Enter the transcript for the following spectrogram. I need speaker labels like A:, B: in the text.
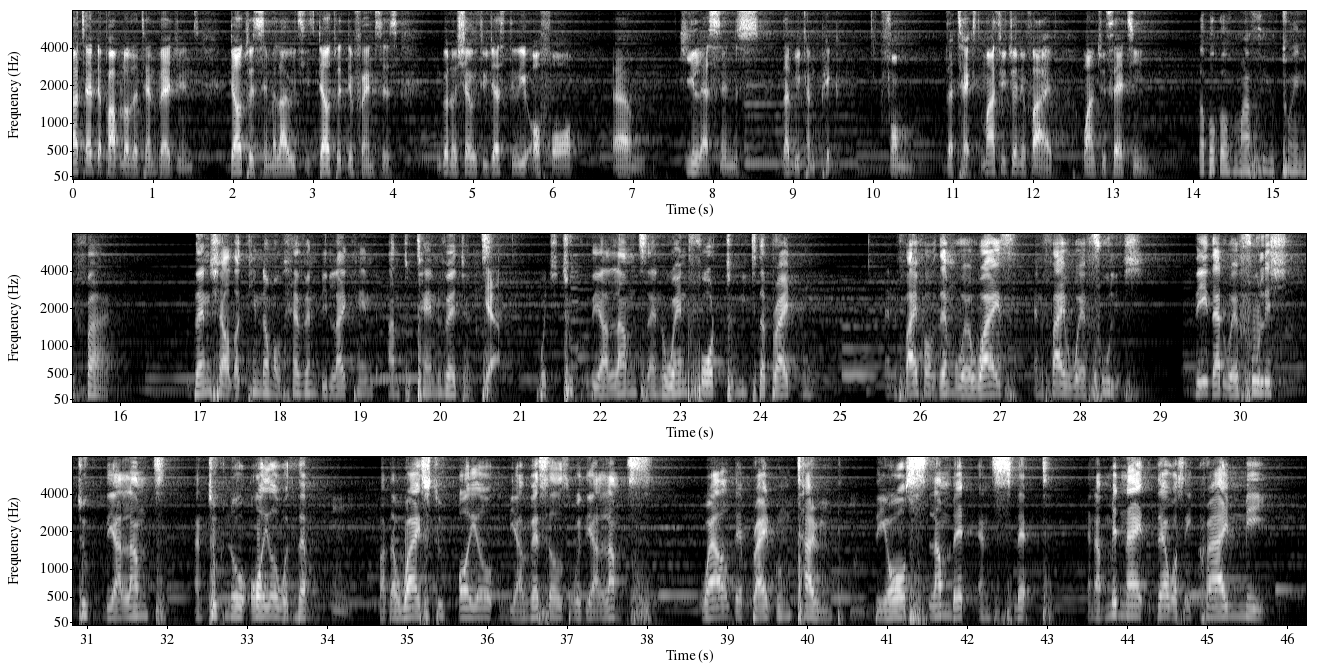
A: Started the parable of the ten virgins, dealt with similarities, dealt with differences. I'm going to share with you just three or four um, key lessons that we can pick from the text. Matthew 25, 1 to 13.
B: The book of Matthew 25. Then shall the kingdom of heaven be likened unto ten virgins,
A: Yeah.
B: which took their lamps and went forth to meet the bridegroom. And five of them were wise, and five were foolish. They that were foolish took their lamps and took no oil with them. Hmm. But the wise took oil in their vessels with their lamps. While the bridegroom tarried, hmm. they all slumbered and slept. And at midnight there was a cry made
